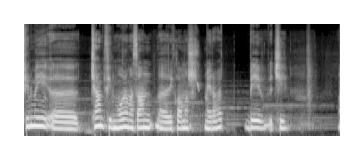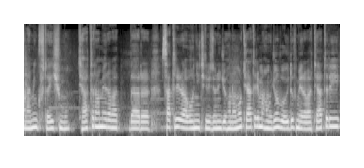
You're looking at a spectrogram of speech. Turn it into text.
Филми чанд филмҳоро масалан рекламаш меравад? Бе чӣ ҳамин гуфтаи шумо. Театр ҳам меравад. Дар сатри равони телевизиони ҷаҳонамо театри маҳмудҷон воидов меравад. Театри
